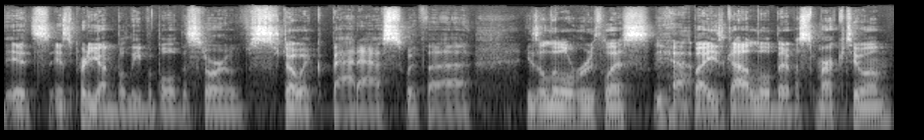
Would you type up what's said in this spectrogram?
it's it's pretty unbelievable. The sort of stoic badass with uh He's a little ruthless, Yeah. but he's got a little bit of a smirk to him.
